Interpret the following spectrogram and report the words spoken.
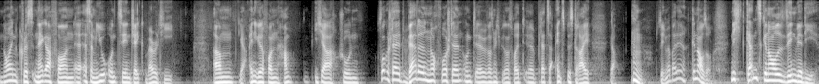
9 Chris Negger von äh, SMU und 10 Jake Verity. Ähm, ja, einige davon habe ich ja schon vorgestellt, werde noch vorstellen und äh, was mich besonders freut, äh, Plätze 1 bis 3, ja, sehen wir bei dir? Genauso. Nicht ganz genau sehen wir die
